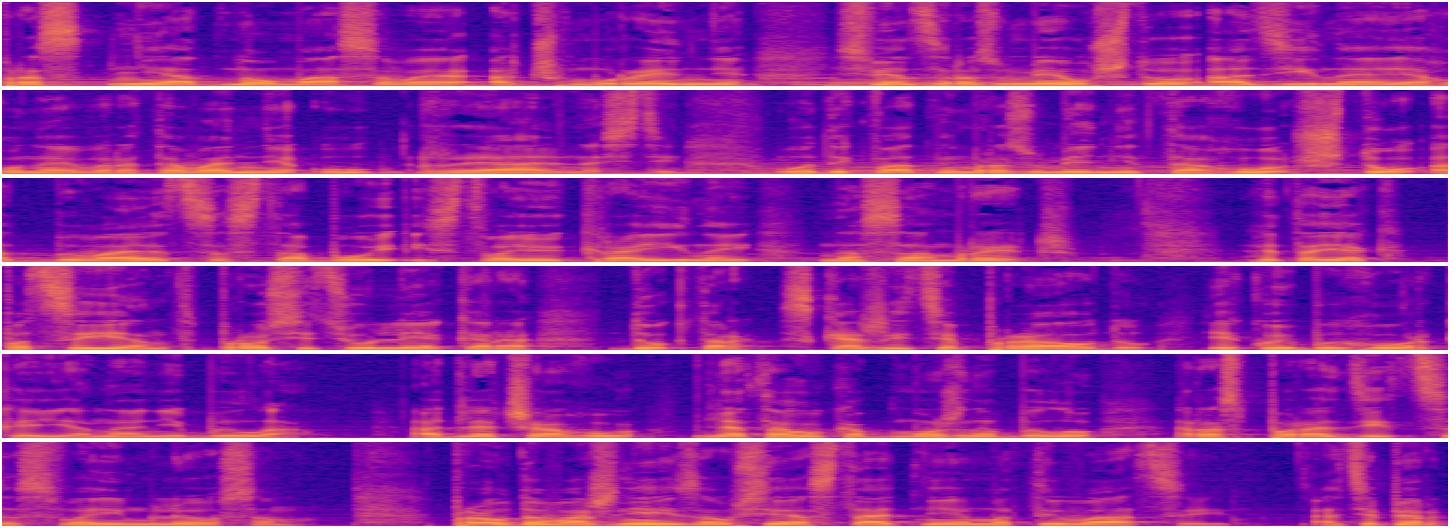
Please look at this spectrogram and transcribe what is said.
праз не адно масавае ачмурэнне свет зразумеў што адзінае ягонае выратаванне ў рэальнасці у адэкватным разуменні таго што адбываецца з табой і з тваёй краінай насамрэч Гэта як пацыент просіць у лекара доктар скажыце праўду якой бы горкай яна не была А для чаго? Для таго, каб можна было распарадзіцца сваім лёсам. Праўда, важней за ўсе астатнія матывацыі. А цяпер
